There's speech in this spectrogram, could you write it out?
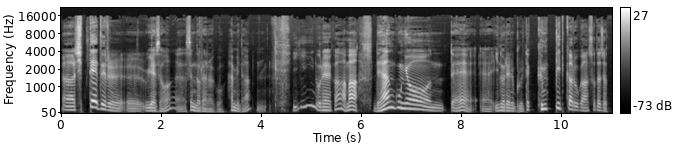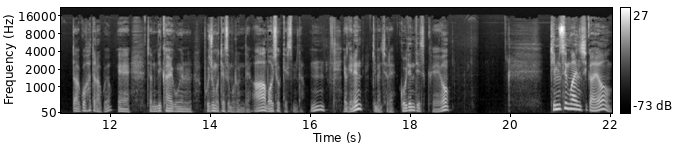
어, 10대들을 위해서 어, 쓴 노래라고 합니다. 음, 이 노래가 아마 내한 공연 때 이 노래를 부를 때 금빛 가루가 쏟아졌다고 하더라고요. 예. 저는 미카엘 공연을 보지 못해서 모르는데, 아, 멋있었겠습니다. 음, 여기는 김현철의 골든 디스크예요 김승환 씨가요,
